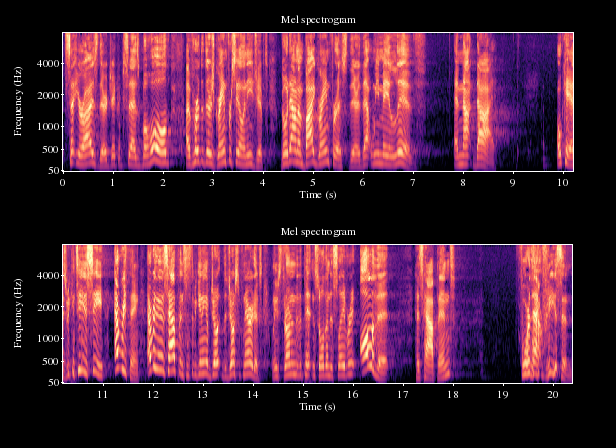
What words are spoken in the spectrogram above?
set your eyes there. Jacob says, Behold, I've heard that there's grain for sale in Egypt. Go down and buy grain for us there, that we may live and not die. Okay, as we continue to see, everything, everything that's happened since the beginning of jo- the Joseph narratives, when he was thrown into the pit and sold into slavery, all of it has happened for that reason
